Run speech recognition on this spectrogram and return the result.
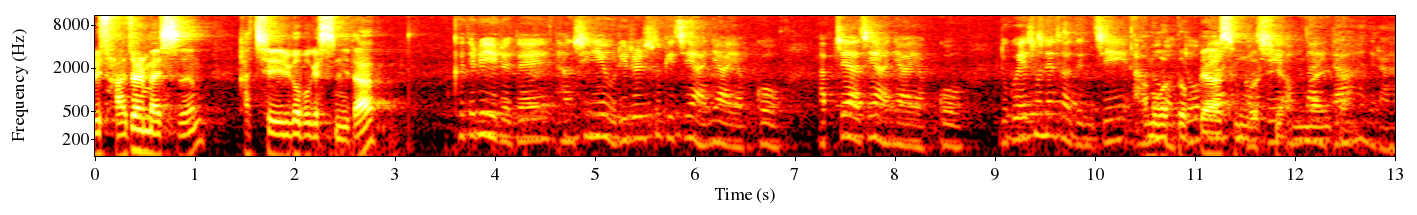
우리 4절 말씀 같이 읽어 보겠습니다. 그들이 이르되 당신이 우리를 속이지 아니하였고 압제하지 아니하였고 누구의 손에서든지 아무것도 아무것도 빼앗은 것이 없나이다. 하니라.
